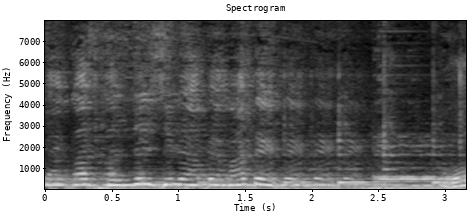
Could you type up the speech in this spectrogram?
તાકાત સંજયસિંહને આપે માટે. હો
